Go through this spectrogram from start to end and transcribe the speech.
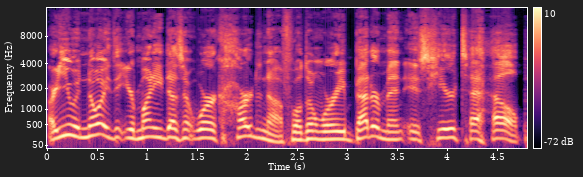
Are you annoyed that your money doesn't work hard enough? Well, don't worry. Betterment is here to help.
